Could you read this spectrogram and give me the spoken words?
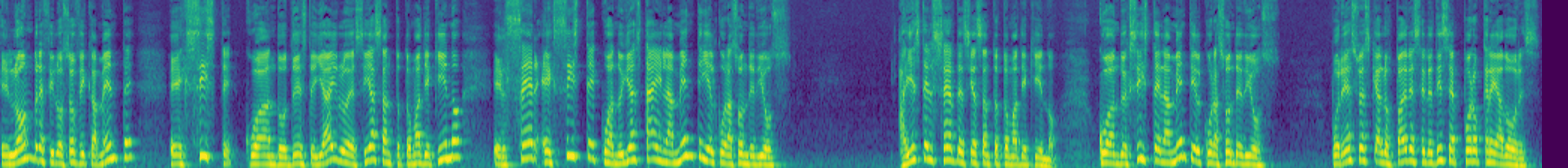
El hombre filosóficamente existe cuando desde ya, y lo decía Santo Tomás de Aquino, el ser existe cuando ya está en la mente y el corazón de Dios. Ahí está el ser, decía Santo Tomás de Aquino, cuando existe en la mente y el corazón de Dios. Por eso es que a los padres se les dice procreadores.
